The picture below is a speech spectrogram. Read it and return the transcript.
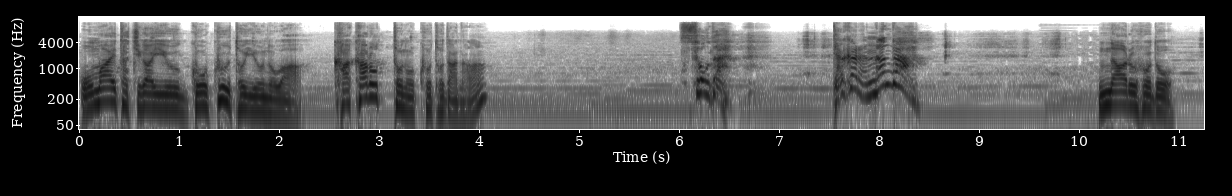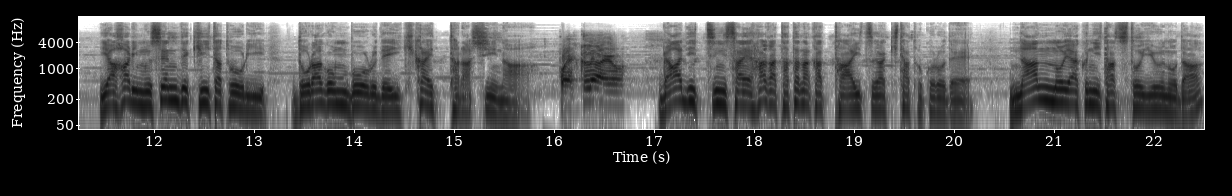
お前たちが言う悟空というのはカカロットのことだな？そうだ。だからなんだ？なるほど。やはり無線で聞いた通り、ドラゴンボールで生き返ったらしいな。Pues claro. ラディッツにさえ歯が立たなかったあいつが来たところで、何の役に立つというのだ？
